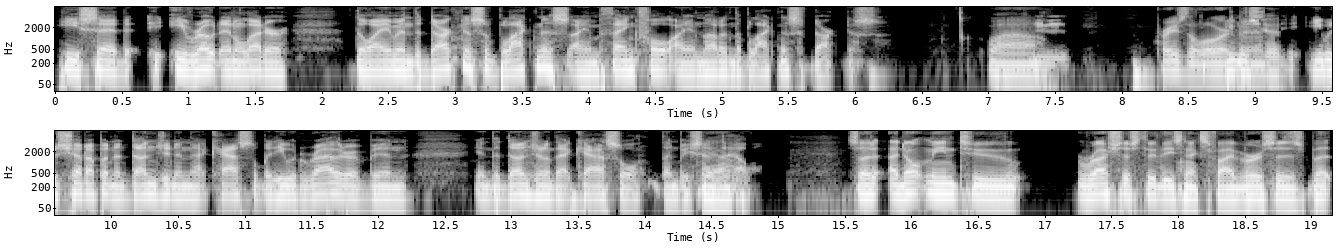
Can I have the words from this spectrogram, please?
He said he wrote in a letter, Though I am in the darkness of blackness, I am thankful I am not in the blackness of darkness. Wow. Mm. Praise the Lord. He was, he was shut up in a dungeon in that castle, but he would rather have been in the dungeon of that castle than be sent yeah. to hell. So I don't mean to rush us through these next five verses, but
